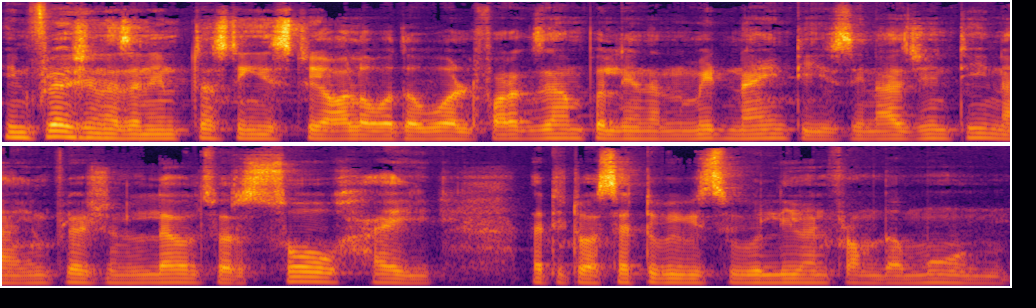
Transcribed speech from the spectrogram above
Inflation has an interesting history all over the world. For example, in the mid 90s in Argentina, inflation levels were so high that it was said to be visible even from the moon.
